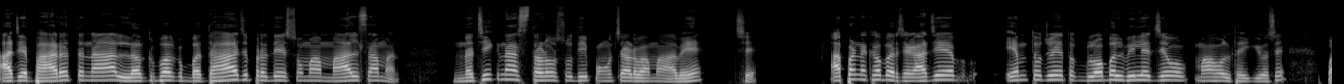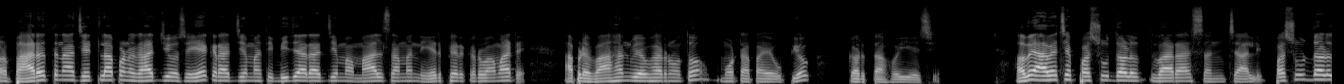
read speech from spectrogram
આજે ભારતના લગભગ બધા જ પ્રદેશોમાં માલ સામાન નજીકના સ્થળો સુધી પહોંચાડવામાં આવે છે. આપણને ખબર છે આજે એમ તો જોઈએ તો ગ્લોબલ વિલેજ જેવો માહોલ થઈ ગયો છે, પણ ભારતના જેટલા પણ રાજ્યો છે, એક રાજ્યમાંથી બીજા રાજ્યમાં માલ સામાનની હેરફેર કરવા માટે આપણે વાહન વ્યવહારનો તો મોટા પાયે ઉપયોગ કરતા હોઈએ છીએ. હવે આવે છે પશુદળ દ્વારા સંચાલિત. પશુદળ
